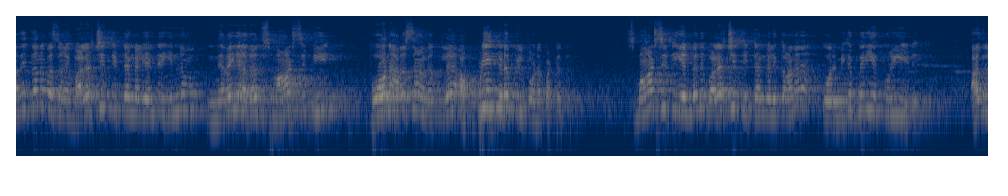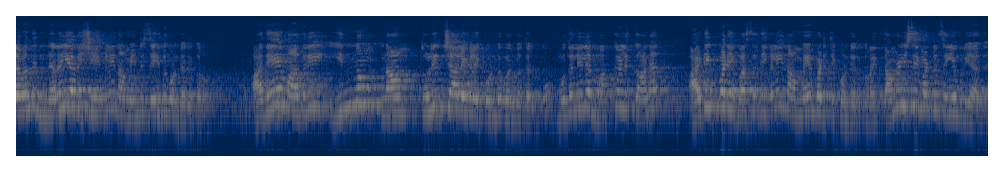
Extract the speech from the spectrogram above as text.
அதைத்தான் இப்ப சொன்னேன். வளர்ச்சி திட்டங்கள் என்று இன்னும் நிறைய அதாவது ஸ்மார்ட் சிட்டி போன அரசாங்கத்தில் அப்படியே கிடப்பில் போடப்பட்டது. ஸ்மார்ட் சிட்டி என்பது வளர்ச்சி திட்டங்களுக்கான ஒரு மிகப்பெரிய குறியீடு. அதில் வந்து நிறைய விஷயங்களை நாம் இன்று செய்து கொண்டிருக்கிறோம். அதே மாதிரி இன்னும் நாம் தொழிற்சாலைகளை கொண்டு வருவதற்கும் முதலில் மக்களுக்கான அடிப்படை வசதிகளை நாம் மேம்படுத்தி கொண்டிருக்கிறோம். தமிழிசை மட்டும் செய்ய முடியாது.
